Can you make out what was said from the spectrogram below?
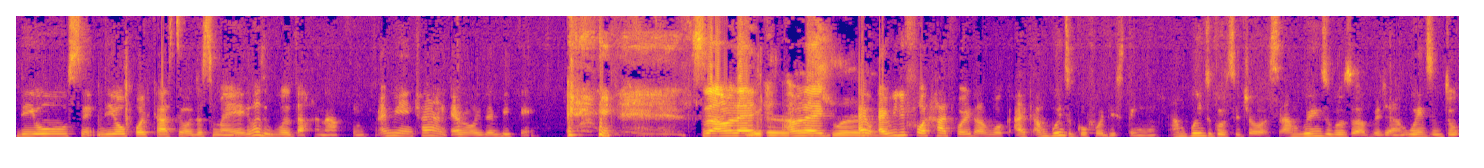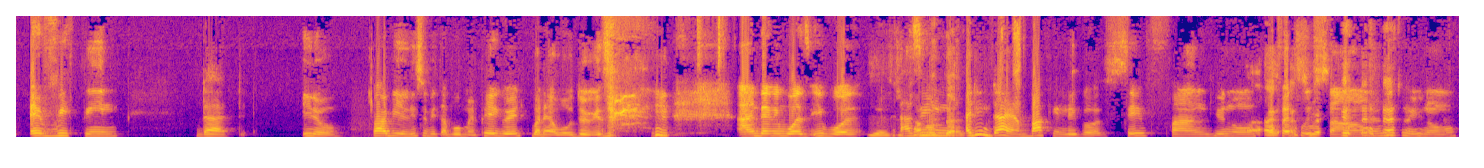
the old the whole podcasting was just in my head. What's the worst that can happen? I mean, try and error is everything. so I'm like, Yeah, I'm like, swear. I, I really fought hard for it at work. I, I'm going to go for this thing. I'm going to go to Jos. I'm going to go to Abuja. I'm going to do everything that, you know, probably a little bit above my pay grade, but I will do it. and then it was, it was, Yes, as in, die. I didn't die. I'm back in Lagos, safe and you know, perfectly sound. you know,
